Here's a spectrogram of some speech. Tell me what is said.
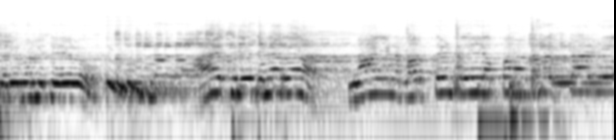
ಕಡೆ ಬರ್ಲಿಕ್ಕೆ ಹೇಳು. ಆಯ್ತು ರೀ ನಾ ಇನ್ನು ಬರ್ತೇನ್ರಿ, ಅಪ್ಪ ನಮಸ್ಕಾರ ರೀ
